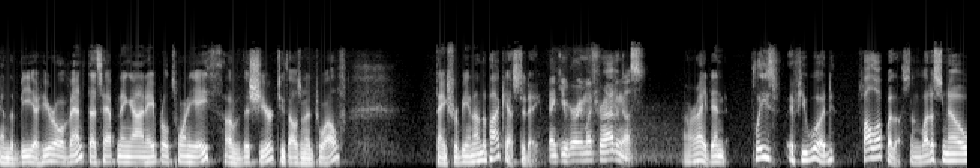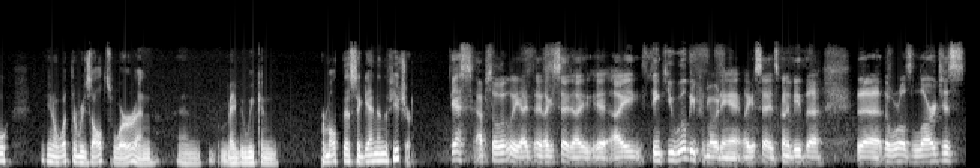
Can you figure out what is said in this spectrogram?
and the Be a Hero event that's happening on April 28th of this year, 2012. Thanks for being on the podcast today. Thank you very much for having us. All right, and please, if you would, follow up with us and let us know, you know, what the results were, and and maybe we can promote this again in the future. Yes, absolutely. I, like I said, I I think you will be promoting it. Like I said, it's going to be the the the world's largest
